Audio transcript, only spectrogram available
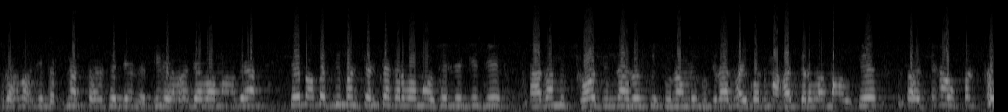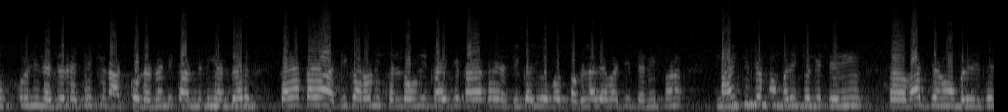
પુરાવા જે ઘટના સ્થળ છે તે નથી રહેવા દેવામાં આવ્યા. તે બાબતની પણ ચર્ચા કરવામાં આવશે, એટલે કે જે આગામી છ જૂનના રોજ સુનાવણી ગુજરાત હાઈકોર્ટમાં હાથ ધરવામાં આવશે તેના ઉપર કોઈની નજર રહેશે કે રાજકોટ અગ્નિકાંડની અંદર કયા કયા અધિકારોની સંડોવણી થાય છે, કયા કયા અધિકારીઓ પર પગલાં લેવા છે, તેની પણ માહિતી તેમાં મળી શકે તેવી વાત જાણવા મળી છે.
